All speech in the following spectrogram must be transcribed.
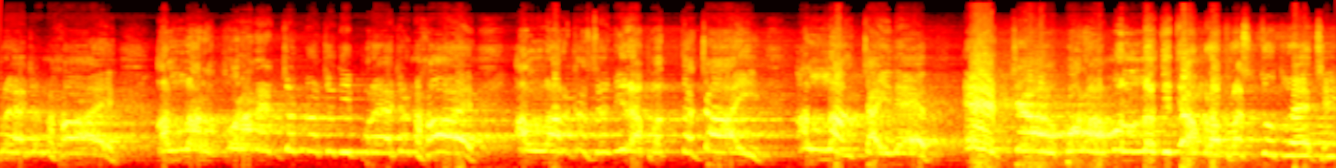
প্রয়োজন হয়, আল্লাহর কোরআনের জন্য যদি প্রয়োজন হয়, আল্লাহর কাছে নিরাপত্তা চাই। আল্লাহ চাইলে এর চেয়েও বড় মূল্য দিতে আমরা প্রস্তুত রয়েছি।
